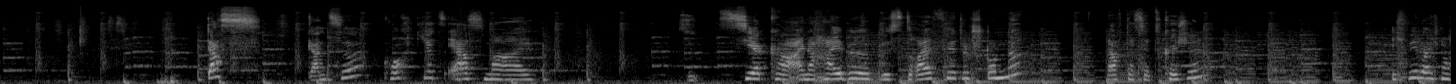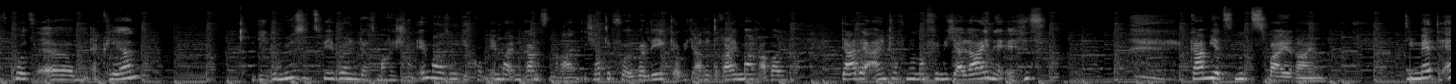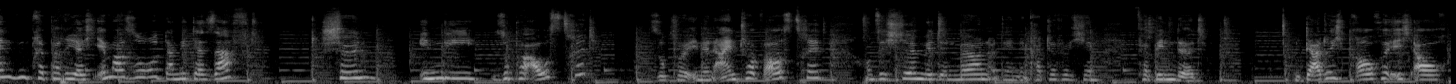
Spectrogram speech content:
Das Ganze kocht jetzt erstmal so circa eine halbe bis dreiviertel Stunde. Darf das jetzt köcheln? Ich will euch noch kurz äh, erklären, die Gemüsezwiebeln, das mache ich schon immer so, die kommen immer im Ganzen rein. Ich hatte vorher überlegt, ob ich alle drei mache, aber da der Eintopf nur noch für mich alleine ist, kamen jetzt nur zwei rein. Die Mettenden präpariere ich immer so, damit der Saft schön in die Suppe austritt, Suppe in den Eintopf austritt und sich schön mit den Möhren und den Kartoffelchen verbindet. Dadurch brauche ich auch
